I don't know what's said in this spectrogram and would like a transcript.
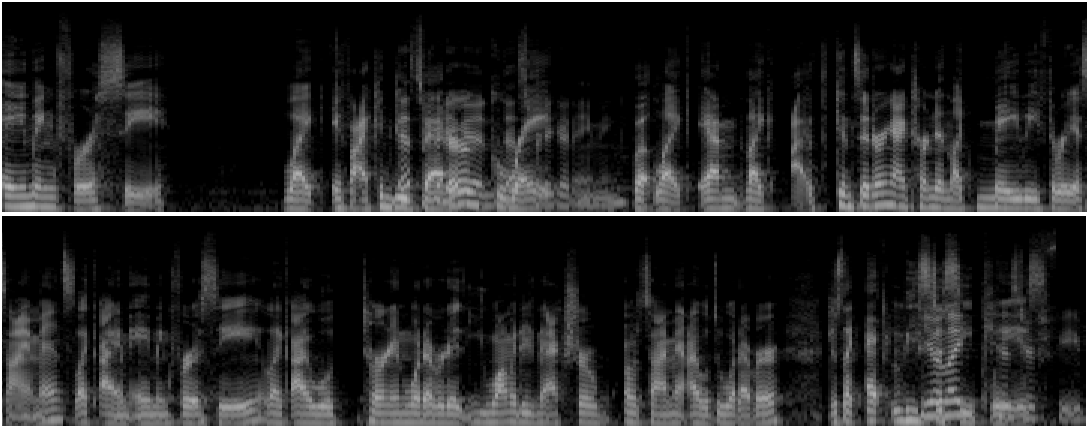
aiming for a C. Like if I can do That's better. Great. good. But like I'm like I considering I turned in like maybe three assignments, like I am aiming for a C. Like I will turn in whatever it is. You want me to do an extra assignment, I will do whatever. Just like at least You're a like C, please. feet.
